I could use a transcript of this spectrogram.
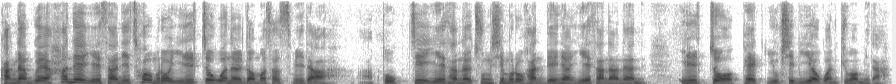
강남구의 한해 예산이 처음으로 1조 원을 넘어섰습니다. 아, 복지 예산을 중심으로 한 내년 예산안은 1조 162억 원 규모입니다.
